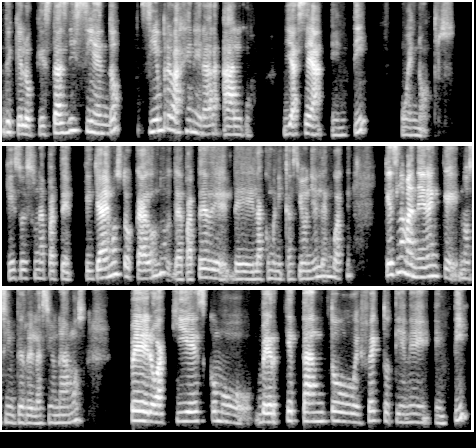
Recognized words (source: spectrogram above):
de que lo que estás diciendo siempre va a generar algo, ya sea en ti o en otros que eso es una parte que ya hemos tocado, ¿no? La parte de, de la comunicación y el lenguaje, que es la manera en que nos interrelacionamos, pero aquí es como ver qué tanto efecto tiene en ti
